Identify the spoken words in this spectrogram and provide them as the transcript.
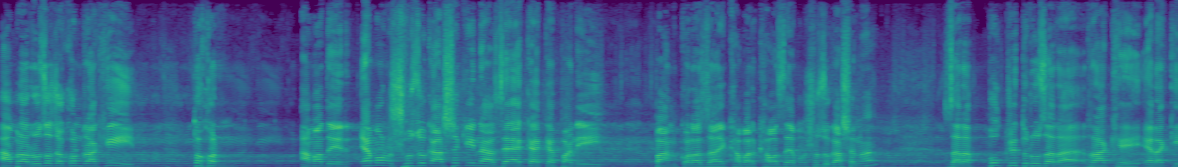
আমরা রোজা যখন রাখি, তখন আমাদের এমন সুযোগ আসে কি না যে একা একা পানি পান করা যায়, খাবার খাওয়া যায়, এমন সুযোগ আসে না। যারা প্রকৃত রোজারা রাখে, এরা কি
